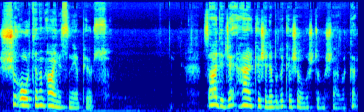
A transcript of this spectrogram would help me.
şu ortanın aynısını yapıyoruz. Sadece her köşede burada köşe oluşturmuşlar bakın.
